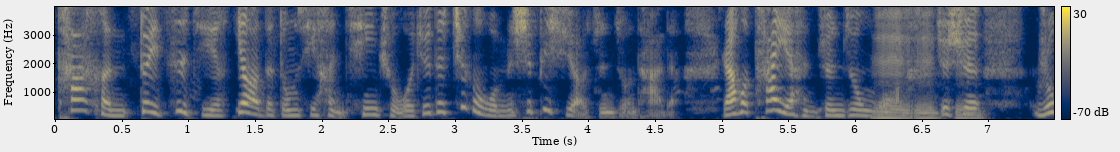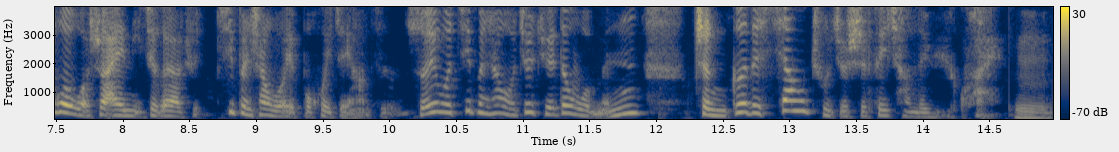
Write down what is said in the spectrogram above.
他很对自己要的东西很清楚，我觉得这个我们是必须要尊重他的，然后他也很尊重我，嗯嗯就是嗯如果我说哎你这个要去，基本上我也不会这样子，所以我基本上我就觉得我们整个的相处就是非常的愉快。嗯，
